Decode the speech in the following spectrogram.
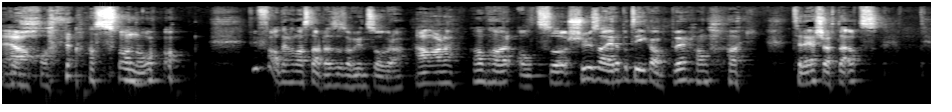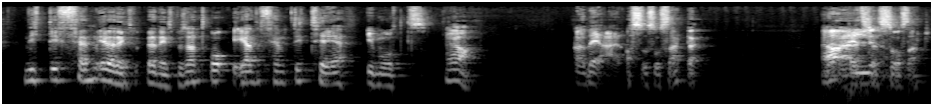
Ja, og har altså nå Fy fader, han har starta sesongen så bra. han har det. Han har altså sju seire på ti kamper. Han har tre shutouts. 95 i rednings redningsprosent og 1,53 imot. Ja. Ja, det er altså så sterkt, det. Ja, det er Elliot- så sterkt.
